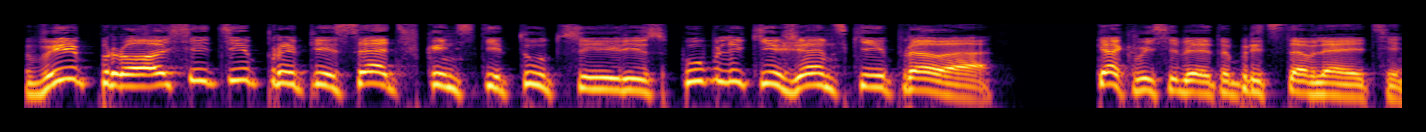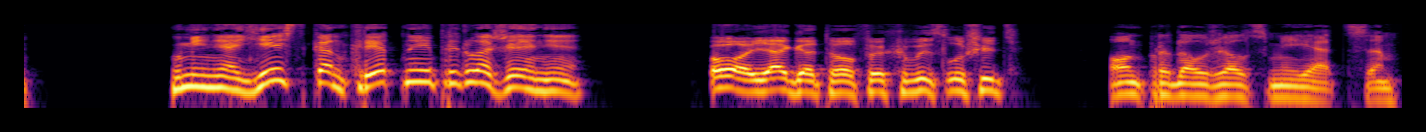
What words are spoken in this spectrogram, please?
Вы просите прописать в Конституции Республики женские права. Как вы себе это представляете? У меня есть конкретные предложения. О, я готов их выслушать. Он продолжал смеяться.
